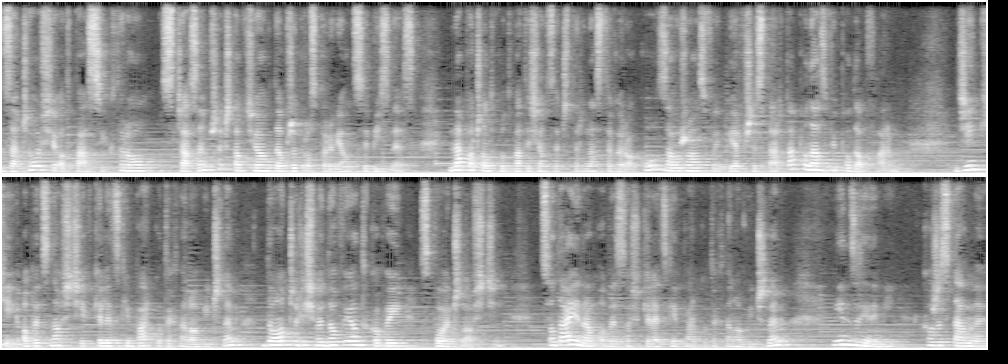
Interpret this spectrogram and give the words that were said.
zaczęło się od pasji, którą z czasem przekształciłam w dobrze prosperujący biznes. Na początku 2014 roku założyłam swój pierwszy startup o nazwie Podofarm. Dzięki obecności w Kieleckim Parku Technologicznym dołączyliśmy do wyjątkowej społeczności. Co daje nam obecność w Kieleckim Parku Technologicznym? Między innymi korzystamy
